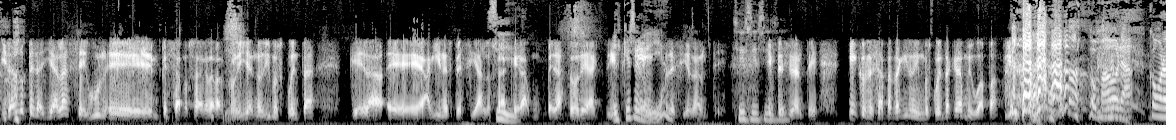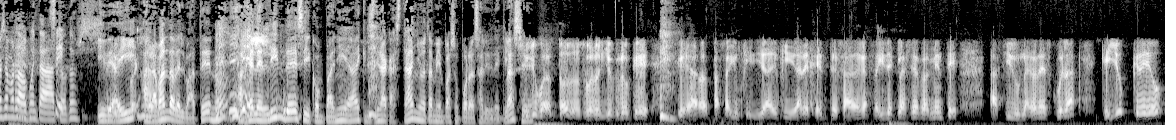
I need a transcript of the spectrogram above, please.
Pilar López Ayala, según eh, empezamos a grabar con ella, nos dimos cuenta que era eh, alguien especial, o sea, que era un pedazo de actriz Es que se veía. impresionante. Sí, sí, sí. Impresionante. Y con esa pata aquí nos dimos cuenta que era muy guapa. Como ahora. Como nos hemos dado cuenta a todos. Y de ahí a la banda del bate, ¿no? A Helen Lindes y compañía, y Cristina Castaño también pasó por al salir de clase. Sí, bueno, todos. Bueno, yo creo que, que ha pasado infinidad, infinidad de gente. O sea, la salida de clase realmente ha sido una gran escuela que yo creo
